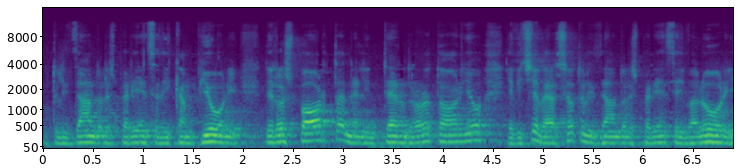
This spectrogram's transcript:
utilizzando l'esperienza dei campioni dello sport nell'interno dell'oratorio e viceversa utilizzando l'esperienza dei valori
